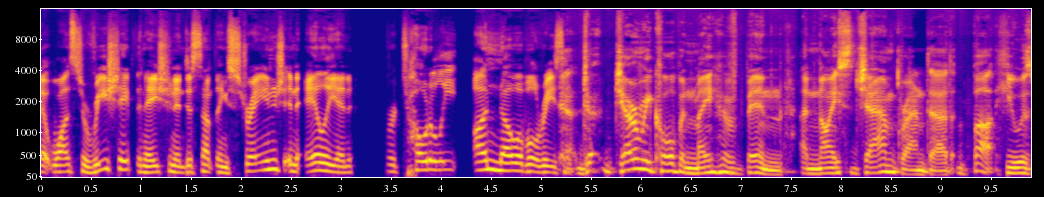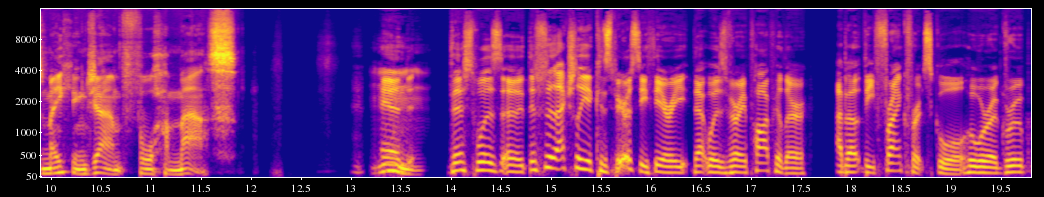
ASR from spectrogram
that wants to reshape the nation into something strange and alien for totally unknowable reasons. Yeah, J- Jeremy Corbyn may have been a nice jam granddad, but he was making jam for Hamas. And mm. this was a, this was actually a conspiracy theory that was very popular about the Frankfurt School, who were a group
